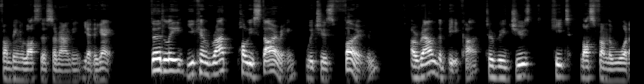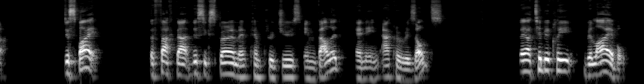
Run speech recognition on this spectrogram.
from being lost to the surrounding yet again. Thirdly, you can wrap polystyrene, which is foam, around the beaker to reduce heat loss from the water. Despite the fact that this experiment can produce invalid and inaccurate results, they are typically reliable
